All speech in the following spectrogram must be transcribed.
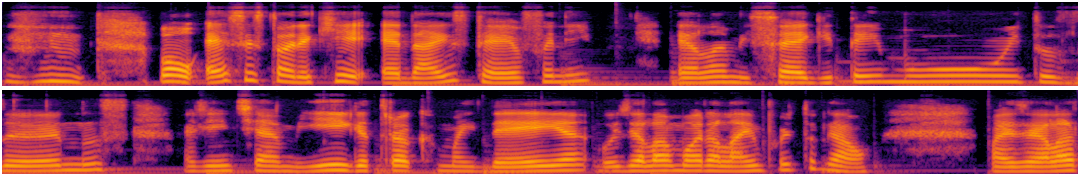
Bom, essa história aqui é da Stephanie. Ela me segue tem muitos anos. A gente é amiga, troca uma ideia. Hoje ela mora lá em Portugal. Mas ela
